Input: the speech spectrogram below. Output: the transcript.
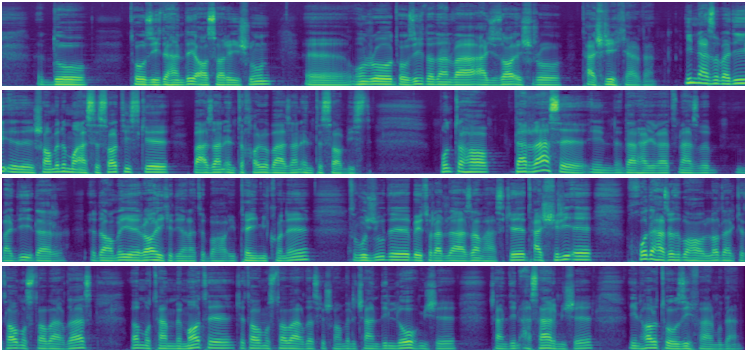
دو توضیح دهنده آثار ایشون اون رو توضیح دادن و اجزایش رو تشریح کردن. این نظم بدی شامل مؤسساتی است که بعضا انتخابی و بعضا انتصابی است. منتها در رأس این در حقیقت نظم بدی در ادامه راهی که دیانت بهایی طی می‌کنه وجود بیت العدل اعظم هست که تشریع خود حضرت بهاءالله در کتاب مستابقده است و متممات کتاب مستاب است که شامل چندین لوح میشه چندین اثر میشه. اینها رو توضیح فرمودن.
